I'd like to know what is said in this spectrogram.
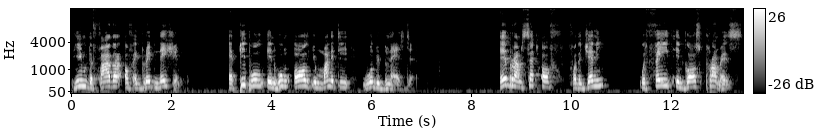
him the father of a great nation, a people in whom all humanity will be blessed. Abraham set off for the journey with faith in God's promise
